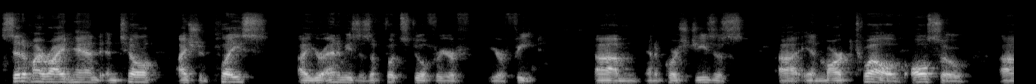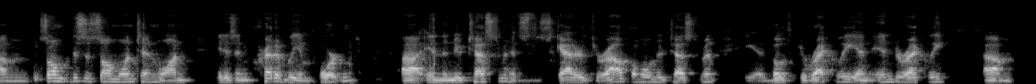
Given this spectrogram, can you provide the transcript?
Sit at my right hand until I should place uh, your enemies as a footstool for your, your feet. Um, and of course, Jesus uh, in Mark 12 also. Um, Psalm, this is Psalm 110.1. It is incredibly important uh, in the New Testament. It's scattered throughout the whole New Testament, both directly and indirectly. Um,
